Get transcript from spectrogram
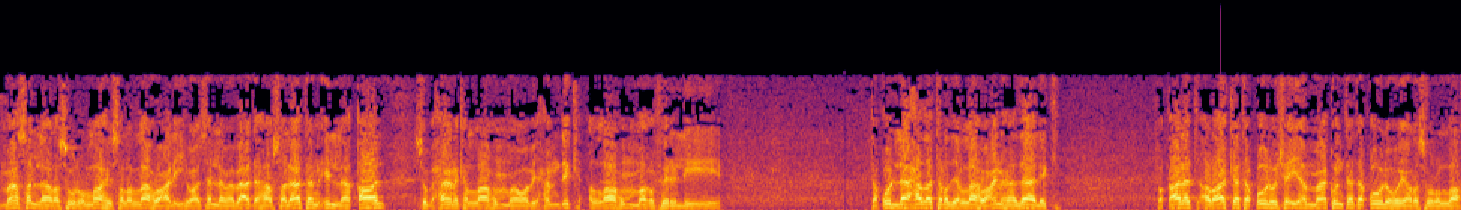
ما صلى رسول الله صلى الله عليه وسلم بعدها صلاة إلا قال سبحانك اللهم وبحمدك اللهم اغفر لي. تقول لاحظت رضي الله عنها ذلك فقالت أراك تقول شيئا ما كنت تقوله يا رسول الله؟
